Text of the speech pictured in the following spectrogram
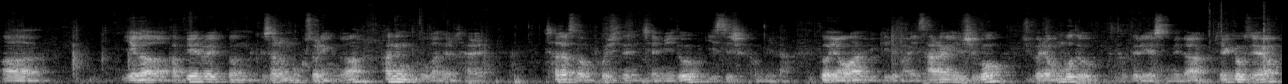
아 얘가 아까 피에로 했던 그 사람 목소리인가 하는 구간을 잘 찾아서 보시는 재미도 있으실 겁니다. 또 영화 위키드 많이 사랑해 주시고 주변에 홍보도 부탁드리겠습니다. 재밌게 보세요.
